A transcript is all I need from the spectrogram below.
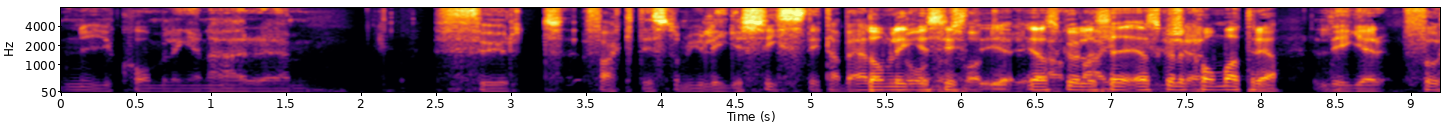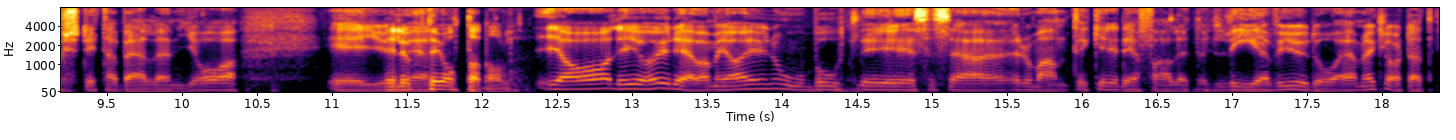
nykomlingen här eh, Fürth faktiskt, som ju ligger sist i tabellen. De ligger sist. Jag skulle, säga, jag skulle komma till det. Ligger först i tabellen. Jag är ju det luktar ju 8-0. Ja, det gör ju det. Va? Men jag är en obotlig så säga, romantiker i det fallet och lever ju då. Ja, men det är klart att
